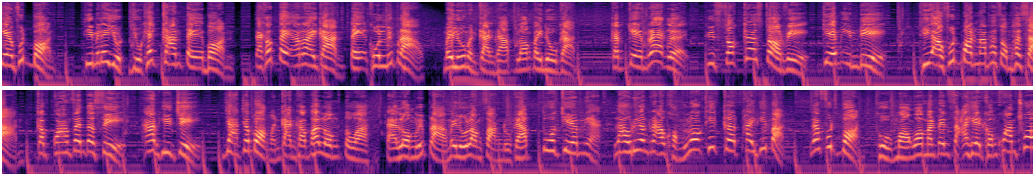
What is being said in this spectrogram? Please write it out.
เกมฟุตบอล ที่ไม่ได้หยุดอยู่แค่การเตะบอล แต่เขาเตะอะไรกัน เตะคุณหรือเปล่า ไม่รู้เหมือนกันครับ ลองไปดูกัน กับเกมแรกเลย คือ Soccer Story เกมอินดี้ที่เอาฟุตบอลมาผสมผสาน กับความแฟนตาซี RPG อยากจะบอกเหมือนกันครับว่าลงตัว แต่ลงหรือเปล่าไม่รู้ลองฟังดูครับ ตัวเกมเนี่ยเล่าเรื่องราวของโลกที่เกิดภัยพิบัติ และฟุตบอล ถูกมองว่ามันเป็นสาเหตุของความชั่ว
